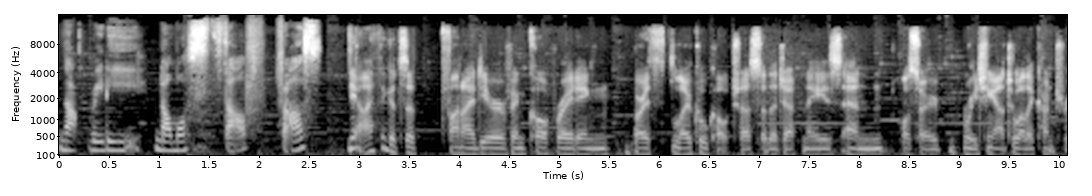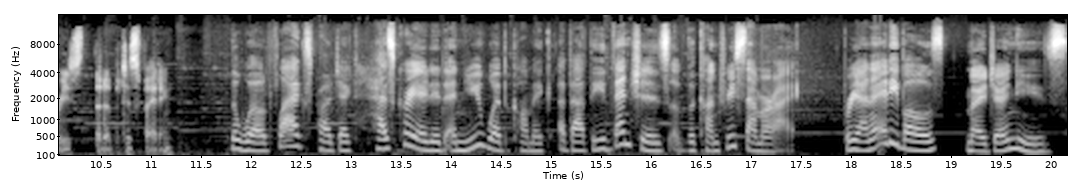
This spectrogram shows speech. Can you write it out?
not really normal stuff for us. Yeah, I think it's a fun idea of incorporating both local culture, so the Japanese, and also reaching out to other countries that are participating. The World Flags Project has created a new webcomic about the adventures of the country samurai. Breanna Eddie Bowles, Mojo News.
